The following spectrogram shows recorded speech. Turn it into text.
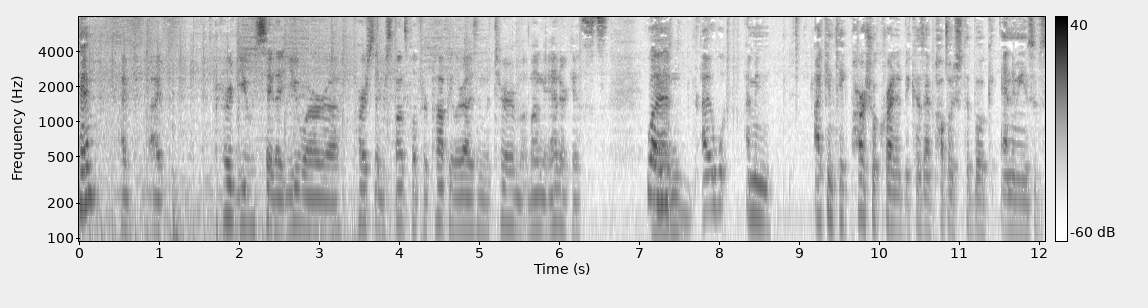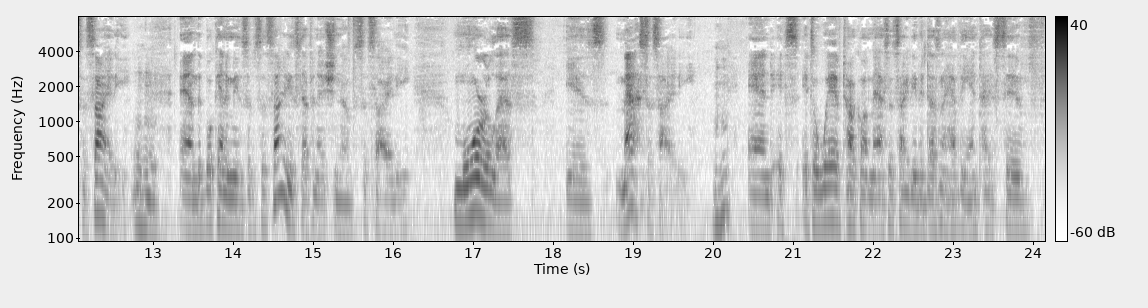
Okay. I've I've heard you say that you are uh, partially responsible for popularizing the term among anarchists. Well, I, w- I mean, I can take partial credit because I published the book Enemies of Society. And the book Enemies of Society's definition of society, more or less, is mass society. And it's it's a way of talking about mass society that doesn't have the anti-civ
